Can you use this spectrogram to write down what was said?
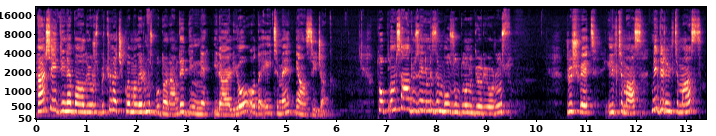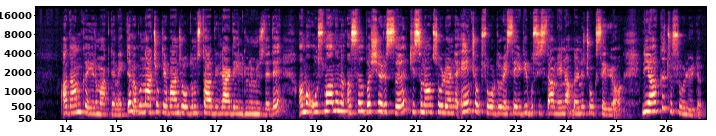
Her şeyi dine bağlıyoruz. Bütün açıklamalarımız bu dönemde dinle ilerliyor. O da eğitime yansıyacak. Toplumsal düzenimizin bozulduğunu görüyoruz. Rüşvet, iltimas. Nedir iltimas? Adam kayırmak demek değil mi? Bunlar çok yabancı olduğumuz tabirler değil günümüzde de. Ama Osmanlı'nın asıl başarısı ki sınav sorularında en çok sorduğu ve sevdiği bu sistemlerin adlarını çok seviyor. Liyakat usulüydü.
